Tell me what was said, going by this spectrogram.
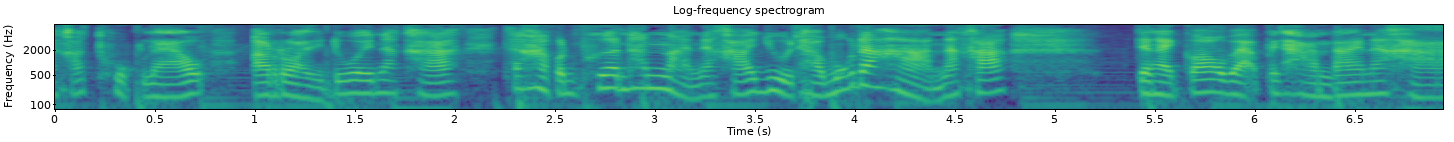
นะคะถูกแล้วอร่อยด้วยนะคะ ถ้าหากเพื่อนๆท่านไหนนะคะ อยู่แถวมุกดาหารนะคะ ยังไงก็แวะไปทานได้นะคะ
